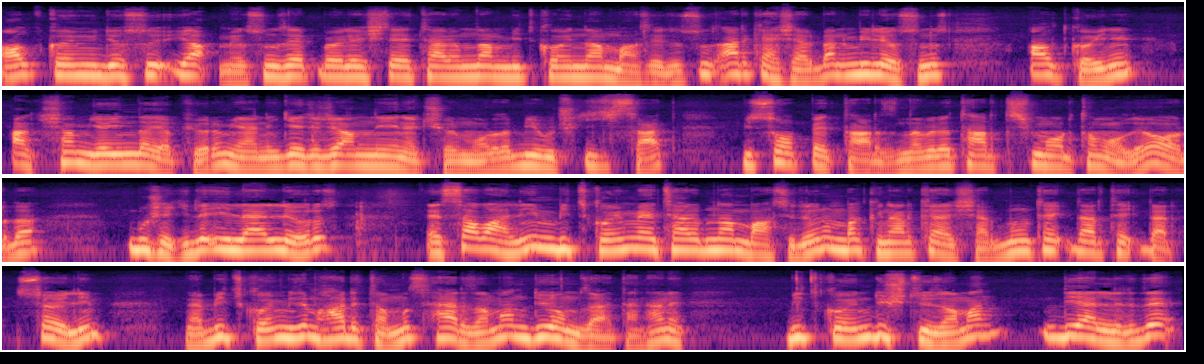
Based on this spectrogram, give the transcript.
altcoin videosu yapmıyorsunuz. Hep böyle işte Ethereum'dan Bitcoin'den bahsediyorsunuz. Arkadaşlar ben biliyorsunuz altcoin'i akşam yayında yapıyorum. Yani gece canlı yayın açıyorum orada. 1,5-2 saat bir sohbet tarzında böyle tartışma ortamı oluyor. Orada bu şekilde ilerliyoruz. E, sabahleyin Bitcoin ve Ethereum'dan bahsediyorum. Bakın arkadaşlar bunu tekrar tekrar söyleyeyim. Ya Bitcoin bizim haritamız her zaman diyorum zaten. Hani Bitcoin düştüğü zaman diğerleri de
